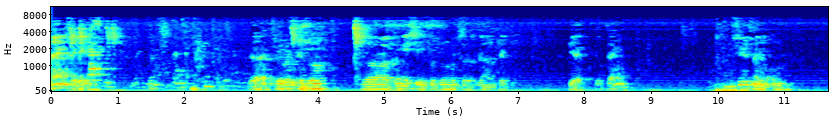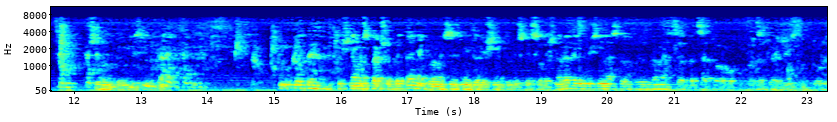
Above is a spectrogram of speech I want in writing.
Знаєте? Так, при розгляду до комісії пропонується розглянути п'ять питань. Всі знайомі? Члени комісії, так? Ну, добре. Почнемо з першого питання про внесення змін до рішення Київської селищної ради від 18.12.20 року про затвердження структури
